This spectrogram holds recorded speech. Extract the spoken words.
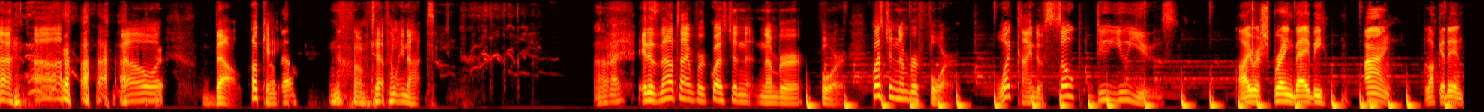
uh, no bell. Okay. No bell? No, definitely not. All right. It is now time for question number four. Question number four What kind of soap do you use? Irish Spring, baby. Bang. Lock it in.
